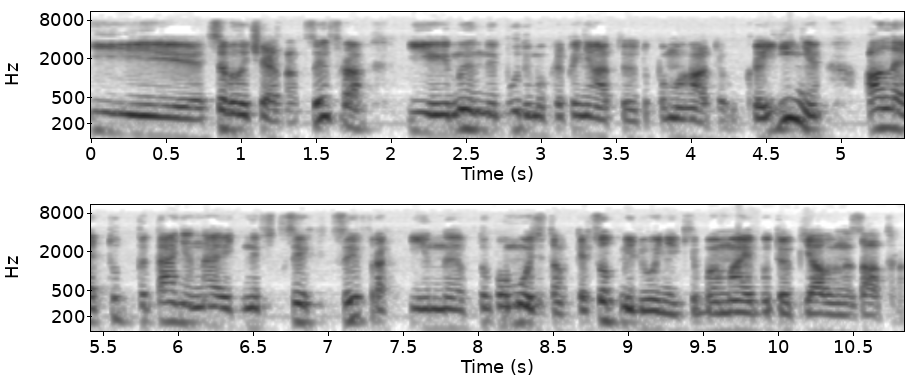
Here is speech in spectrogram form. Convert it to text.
І це величезна цифра, і ми не будемо припиняти допомагати Україні. Але тут питання навіть не в цих цифрах і не в допомозі там 500 мільйонів, які має бути об'явлено завтра.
